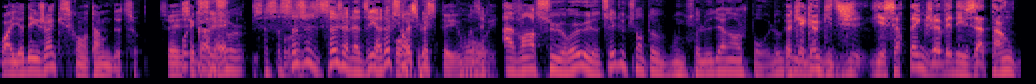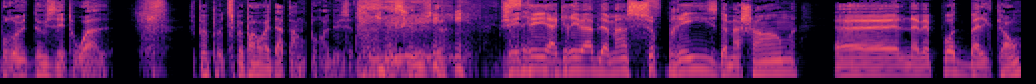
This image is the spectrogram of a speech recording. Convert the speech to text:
Ouais, il y a des gens qui se contentent de ça. C'est Oui, correct. C'est Ça, ça, ça, j'allais dire. Il y en a qui sont plus dire, oui. aventureux, là, tu sais, là, qui sont, euh, ça le dérange pas, là. Il y a quelqu'un qui dit, il est certain que j'avais des attentes pour un deux étoiles. Je peux pas, tu peux pas avoir d'attente pour un deux étoiles. Je m'excuse. J'ai été agréablement surprise de ma chambre. Euh, elle n'avait pas de balcon,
